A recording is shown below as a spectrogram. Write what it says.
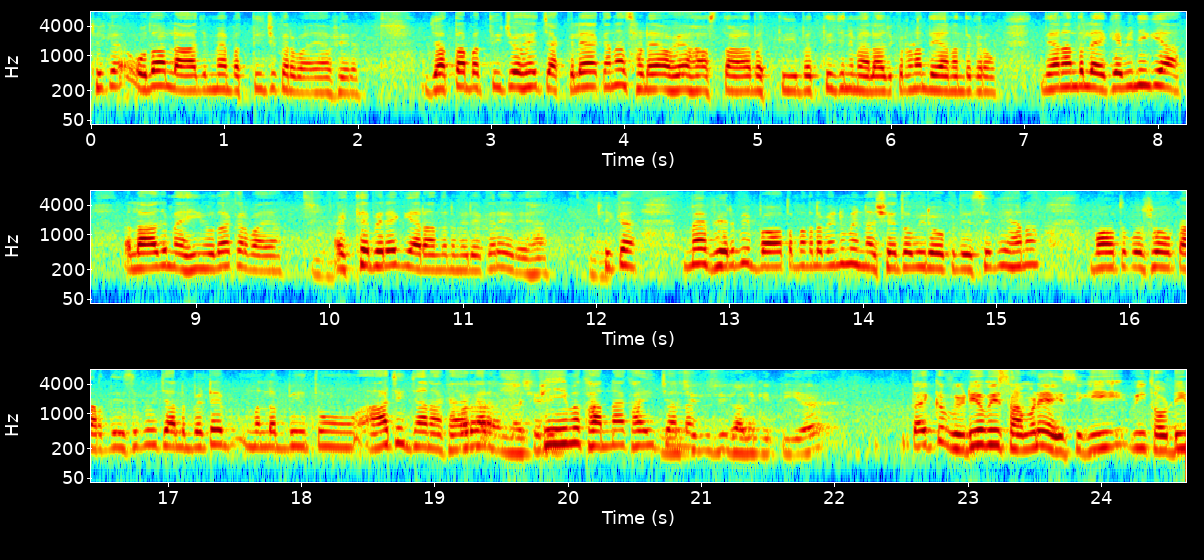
ਠੀਕ ਹੈ ਉਹਦਾ ਇਲਾਜ ਮੈਂ 32 ਚ ਕਰਵਾਇਆ ਫਿਰ। ਜਦ ਤਾਂ 32 ਚ ਇਹ ਚੱਕ ਲਿਆ ਕਹਿੰਦਾ ਸੜਿਆ ਹੋਇਆ ਹਸਪਤਾਲ 32 32 ਚ ਨਹੀਂ ਮੈਂ ਇਲਾਜ ਕਰਾਉਣਾ ਦਿਆਨੰਦ ਕਰਾਉ। ਦਿਆਨੰਦ ਲੈ ਕੇ ਵੀ ਨਹੀਂ ਗਿਆ। ਇਲਾਜ ਮੈਂ ਹੀ ਉਹਦਾ ਕਰਵਾਇਆ। ਇੱਥੇ ਫਿਰ ਇਹ 11 ਦਿਨ ਮੇਰੇ ਘਰੇ ਰਿਹਾ। ਠੀਕ ਹੈ? ਮੈਂ ਫਿਰ ਵੀ ਬਹੁਤ ਮਤਲਬ ਇਹਨੂੰ ਮੈਂ ਨਸ਼ੇ ਤੋਂ ਵੀ ਰੋਕਦੀ ਸੀਗੀ ਹਨਾ? ਬਹੁਤ ਕੁਝ ਉਹ ਕਰਦੀ ਸੀ ਵੀ ਚੱਲ ਬੇਟੇ ਮਤਲਬ ਵੀ ਤੂੰ ਆਹ ਚੀਜ਼ਾਂ ਨਾ ਖਾਇਆ ਕਰ। ਫੀਮ ਖਾਣਾ ਖਾਈ ਚੱਲ। ਤੁਸੀਂ ਗੱਲ ਕੀਤੀ ਹੈ। ਤਾਂ ਇੱਕ ਵੀਡੀਓ ਵੀ ਸਾਹਮਣੇ ਆਈ ਸੀਗੀ ਵੀ ਤੁਹਾਡੀ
